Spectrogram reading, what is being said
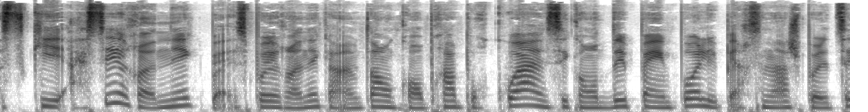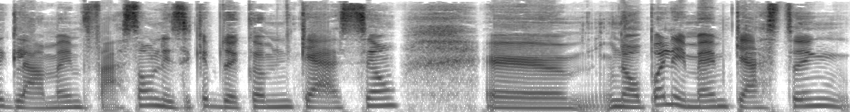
ce qui est assez ironique, ben, c'est pas ironique en même temps, on comprend pourquoi, c'est qu'on dépeint pas les personnages politiques de la même façon. Les équipes de communication euh, n'ont pas les mêmes castings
